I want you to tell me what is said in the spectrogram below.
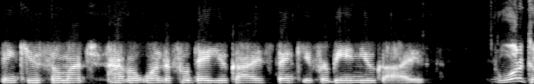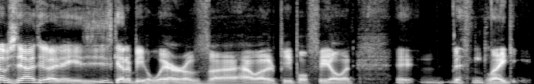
Thank you so much. Have a wonderful day, you guys. Thank you for being you guys. What it comes down to, I think, is you just got to be aware of uh, how other people feel, and uh, like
